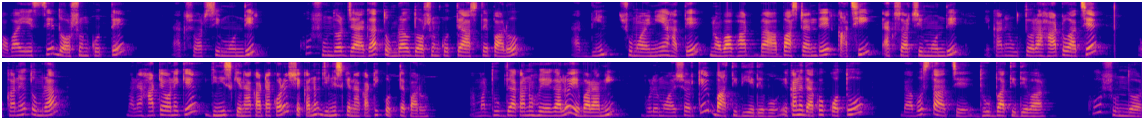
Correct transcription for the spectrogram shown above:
সবাই এসছে দর্শন করতে। একশো আট শিব মন্দির। খুব সুন্দর জায়গা, তোমরাও দর্শন করতে আসতে পারো। একদিন সময় নিয়ে হাতে নবাবহাট বা বাস স্ট্যান্ডের কাছেই একশো আট শিব মন্দির। এখানে উত্তরা হাটও আছে। ওখানে তোমরা মানে হাটে অনেকে জিনিস কেনাকাটা করে, সেখানেও জিনিস কেনাকাটি করতে পারো। আমার ধূপ দেখানো হয়ে গেল, এবার আমি ভোলে মহেশ্বরকে বাতি দিয়ে দেব। এখানে দেখো কত ব্যবস্থা আছে ধূপ বাতি দেওয়ার। খুব সুন্দর,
